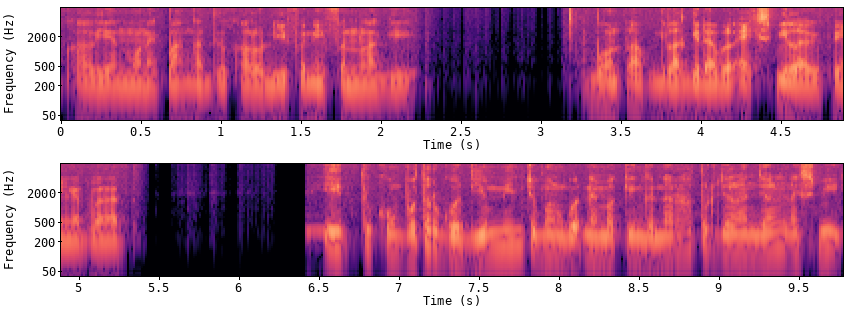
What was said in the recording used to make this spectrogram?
kalian mau naik pangkat tuh kalau di event-event lagi. Bon, lagi, lagi double XP lah gitu ingat banget. Itu komputer gue diemin cuman buat nembakin generator jalan-jalan XP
